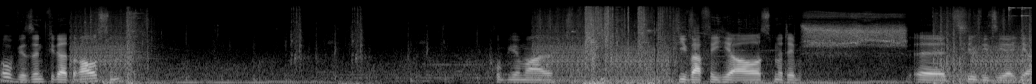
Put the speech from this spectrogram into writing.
Oh, wir sind wieder draußen. Probier mal die Waffe hier aus mit dem Sch äh, Zielvisier hier.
